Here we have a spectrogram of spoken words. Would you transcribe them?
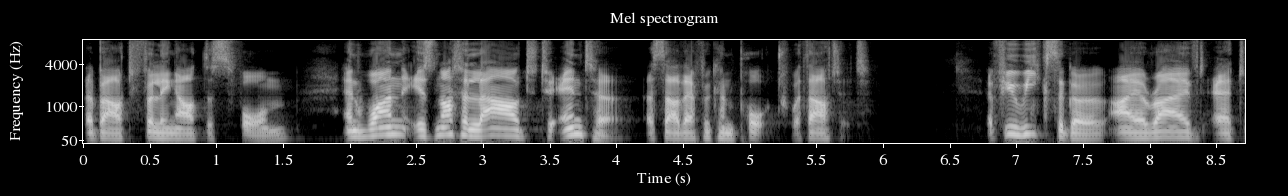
about filling out this form, and one is not allowed to enter a South African port without it. A few weeks ago, I arrived at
